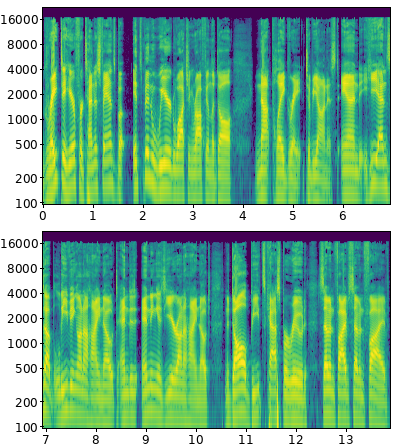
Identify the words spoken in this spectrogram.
Great to hear for tennis fans, but it's been weird watching Rafael Nadal not play great, to be honest. And he ends up leaving on a high note, end, ending his year on a high note. Nadal beats Casper Ruud 7 5 7 5.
